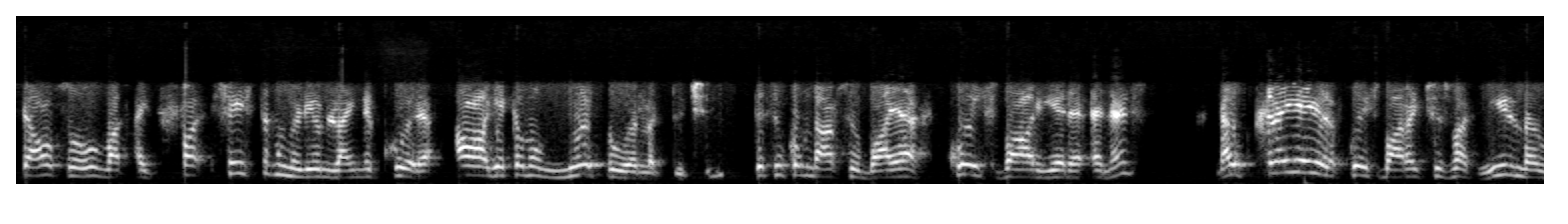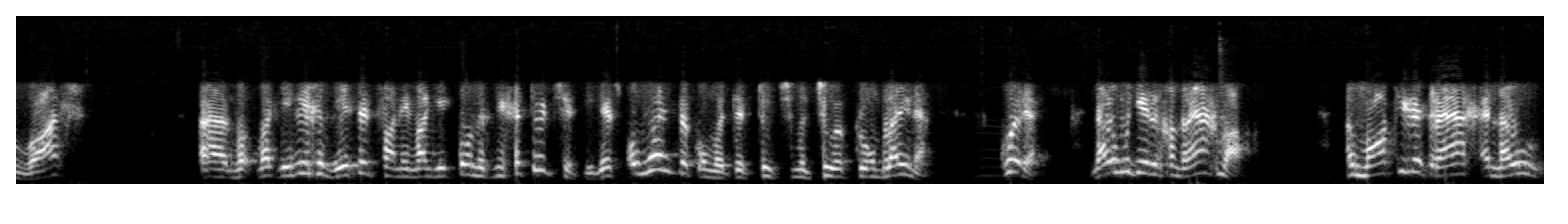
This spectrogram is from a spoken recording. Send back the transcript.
stelsel wat uit 60 miljoen lyne kode, ah jy kan hom nooit behoorlik toets nie. Dis hoekom daar so baie kwesbaarhede in is. Nou kry jy 'n kwesbaarheid soos wat hier nou was uh, wat, wat jy nie geweet het van nie want jy kon dit nie getoets het nie. Dis onmoontlik om dit te toets met so 'n klomp lyne. Kode. Nou moet jy dit gaan regmaak. Nou maak jy dit reg en nou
